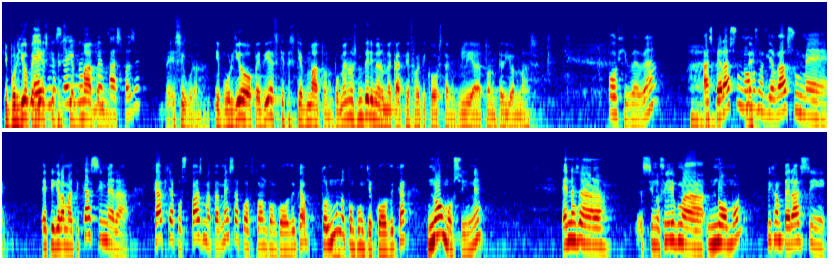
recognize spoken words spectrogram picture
Υπουργείο Παιδείας και Θρησκευμάτων. Δεν θα σφάζε. Ε, σίγουρα. Υπουργείο Παιδείας και Θρησκευμάτων. Επομένως, μην περιμένουμε κάτι διαφορετικό στα βιβλία των παιδιών μας. Όχι βέβαια. Ας περάσουμε ναι. όμως να διαβάσουμε επιγραμματικά σήμερα κάποια αποσπάσματα μέσα από αυτόν τον κώδικα. Τολμούν να τον πούν και κώδικα. Νόμος είναι. Ένα συνοθήλευμα νόμων που είχαν περάσει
